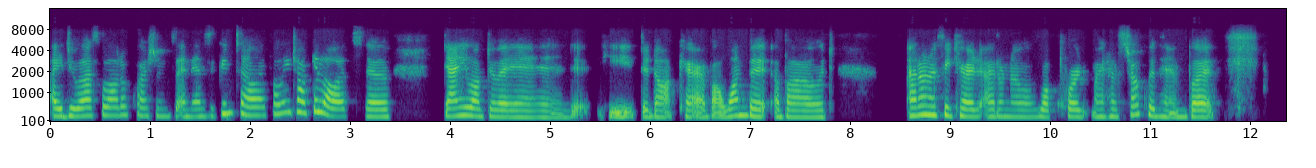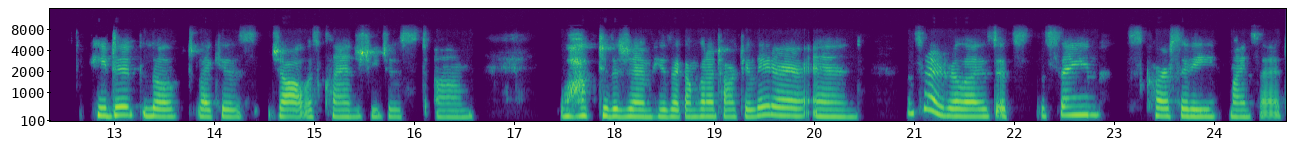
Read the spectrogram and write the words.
I do ask a lot of questions. And as you can tell, I probably talk a lot. So Danny walked away and he did not care about one bit about I don't know if he cared, I don't know what chord might have struck with him, but he did look like his jaw was clenched. He just um, walked to the gym. He's like, I'm gonna talk to you later. And that's when I realized it's the same scarcity mindset.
